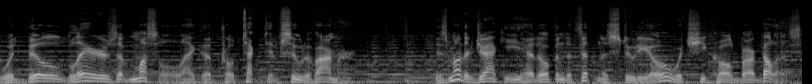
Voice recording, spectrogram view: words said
would build layers of muscle like a protective suit of armor. His mother, Jackie, had opened a fitness studio, which she called Barbella's.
